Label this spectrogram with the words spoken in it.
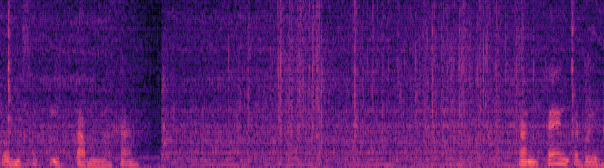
สมสปีดต่ำนะคะ กันแป้งกระเด็น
